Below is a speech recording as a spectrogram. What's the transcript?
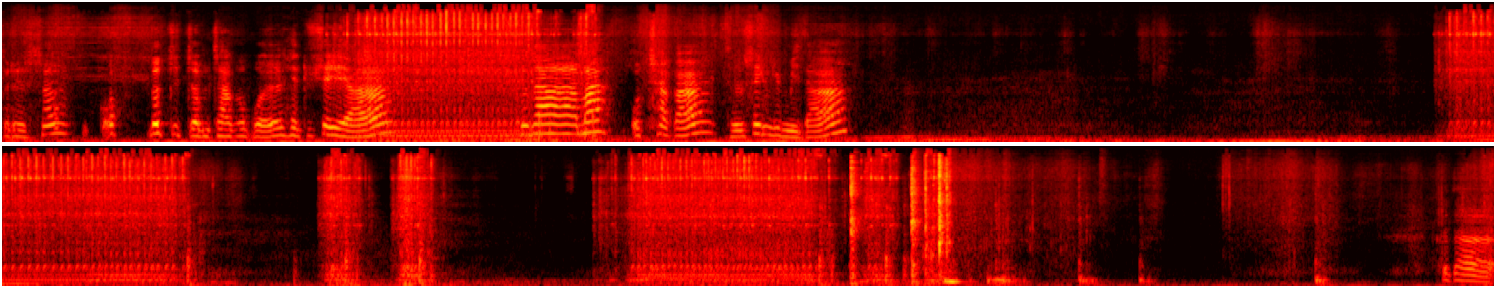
그래서 꼭 너트점 작업을 해주셔야 그나마 오차가 덜 생깁니다. 그다음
